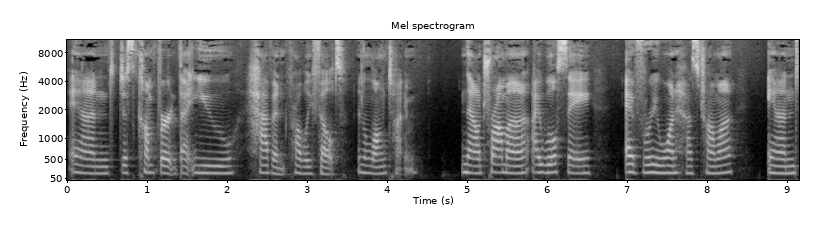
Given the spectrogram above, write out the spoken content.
and just comfort that you haven't probably felt in a long time. Now, trauma, I will say everyone has trauma, and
